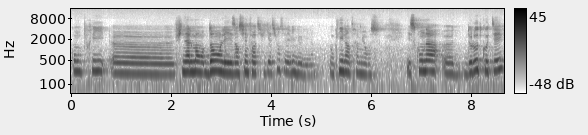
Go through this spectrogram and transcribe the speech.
compris finalement dans les anciennes fortifications, c'est la ville de Lille. Donc l'île intramuros. Et ce qu'on a de l'autre côté,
